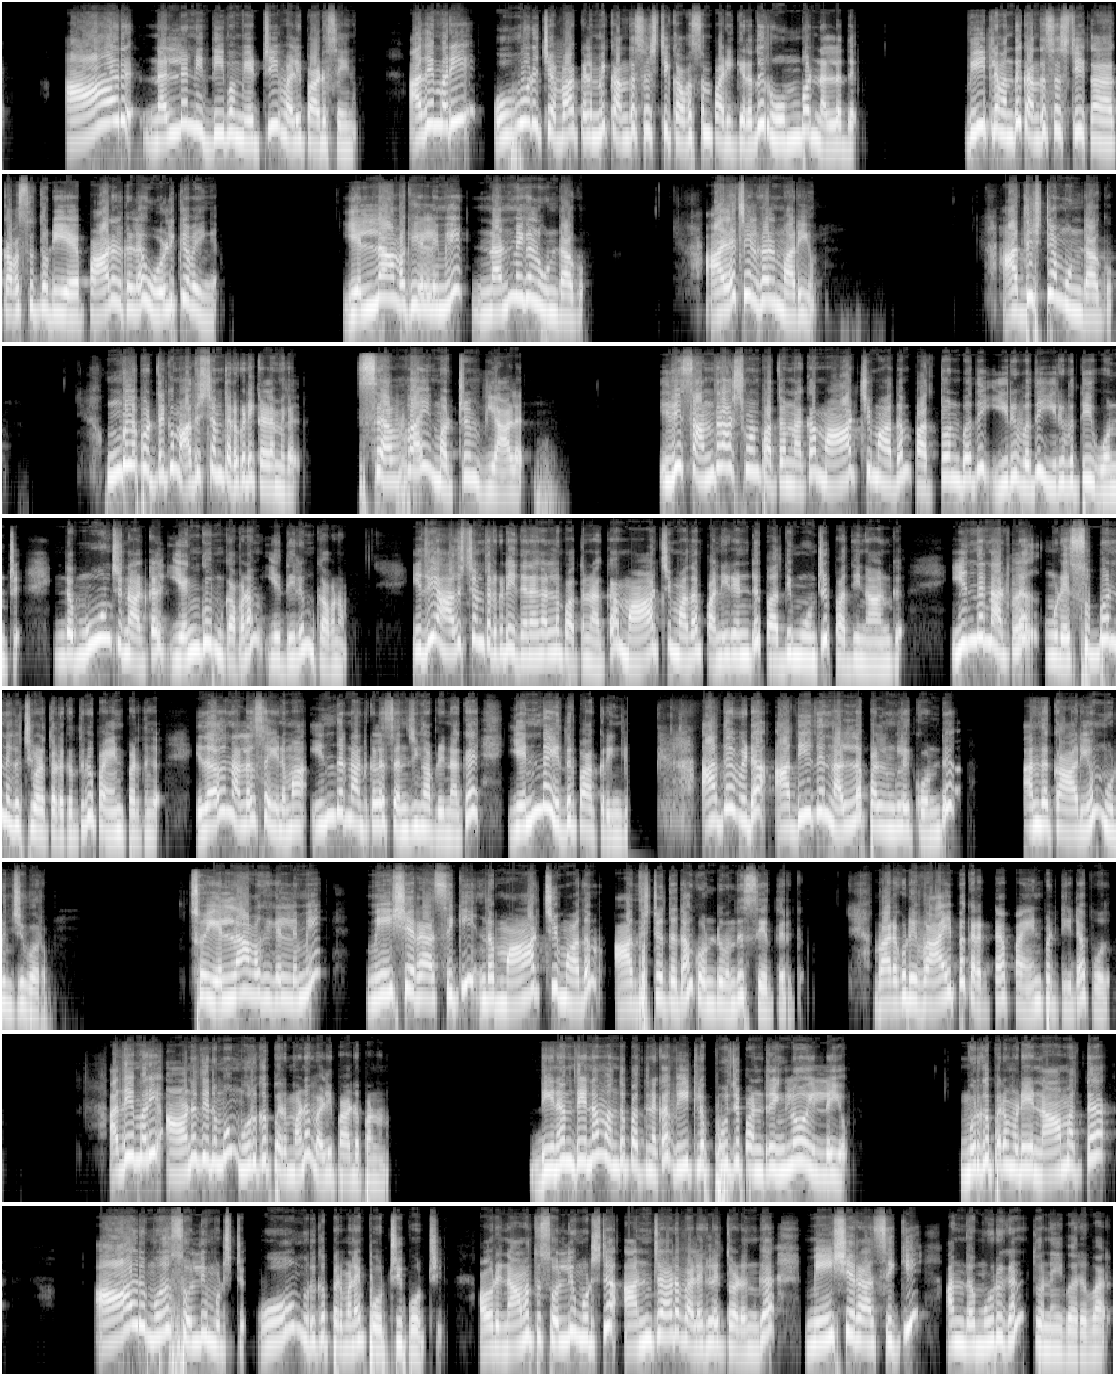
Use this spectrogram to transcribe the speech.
ஆறு நல்லெண்ணி தீபம் ஏற்றி வழிபாடு செய்யணும். அதே மாதிரி ஒவ்வொரு செவ்வாய்க்கிழமை கந்தசஷ்டி கவசம் படிக்கிறது ரொம்ப நல்லது. வீட்டில் வந்து கந்தசஷ்டி க கவசத்துடைய பாடல்களை ஒழிக்க வைங்க. எல்லா வகைகளிலுமே நன்மைகள் உண்டாகும். அலைச்சல்கள் மறையும். அதிர்ஷ்டம் உண்டாகும். உங்களை பொறுத்தவரைக்கும் அதிர்ஷ்டம் தரக்கூடிய கிழமைகள். செவ்வாய் மற்றும் வியாழன். இதே சந்திராஷ்டமம் பார்த்தோம்னாக்கா, மார்ச் மாதம் 19, 20, 21 இந்த மூன்று நாட்கள் எங்கும் கவனம், எதிலும் கவனம். இதுவே அதிர்ஷ்டம் தரக்கூடிய தினங்கள்னு பார்த்தோம்னாக்கா, மார்ச் மாதம் 12, 13, 14 இந்த நாட்களை உங்களுடைய சுப நிகழ்ச்சிகள தொடக்கத்துக்கு பயன்படுத்துங்க. ஏதாவது நல்லது செய்யணுமா? இந்த நாட்களை செஞ்சீங்க அப்படின்னாக்க, என்ன எதிர்பார்க்குறீங்க அதை விட அதீத நல்ல பலன்களை கொண்டு அந்த காரியம் முடிஞ்சு வரும். ஸோ எல்லா வகைகளிலுமே மேஷ ராசிக்கு இந்த மார்ச் மாதம் அதிர்ஷ்டத்தை தான் கொண்டு வந்து சேர்த்துருக்கு வரக்கூடிய வாய்ப்பை கரெக்டாக பயன்படுத்திக்கிட்டா போதும். அதே மாதிரி அனுதினமும் முருகப்பெருமான வழிபாடு பண்ணணும். தினம் தினம் வந்து பார்த்தீங்கன்னாக்கா, வீட்டில் பூஜை பண்ணுறீங்களோ இல்லையோ, முருகப்பெருமனுடைய நாமத்தை ஆறு முறை சொல்லி முடிச்சுட்டு, ஓ முருகப்பெருமனை போற்றி போற்றி. அவருடைய நாமத்தை சொல்லி முடிச்சுட்டு அன்றாட வேலைகளை தொடங்க மேஷ ராசிக்கு அந்த முருகன் துணை வருவார்.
